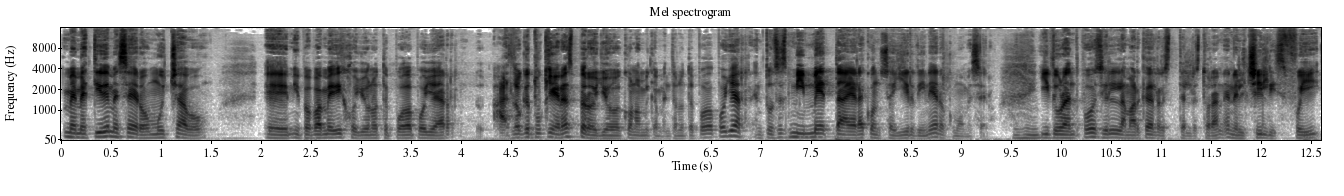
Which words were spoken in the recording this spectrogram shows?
me metí de mesero, muy chavo, eh, mi papá me dijo: Yo no te puedo apoyar, haz lo que tú quieras, pero yo económicamente no te puedo apoyar. Entonces mi meta era conseguir dinero como mesero. Y durante, puedo decirle la marca del, res- del restaurante, en el Chili's, fui.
